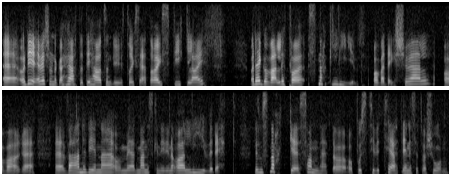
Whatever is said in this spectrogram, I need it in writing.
Eh, og de, jeg vet ikke om dere har hørt at de har et sånt uttrykk som heter 'I speak life'. Og det går veldig på snakk liv over deg sjøl, over eh, vennene dine, over medmenneskene dine og livet ditt. Liksom Snakk sannhet og, og, positivitet inn i situasjonen.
